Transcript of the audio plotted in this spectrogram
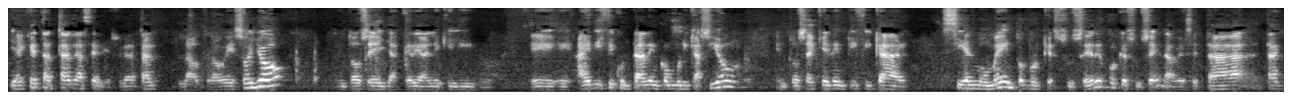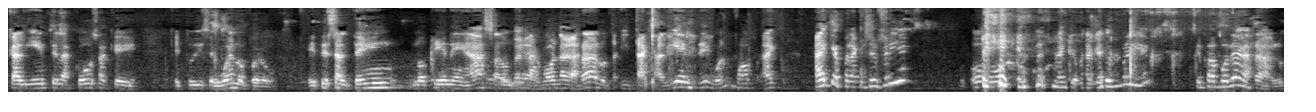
Y hay que tratar de hacer eso. Tratar, la otra vez soy yo, entonces ella crea el equilibrio. Eh, hay dificultad en comunicación, entonces hay que identificar si el momento, porque sucede, porque sucede. A veces está, está caliente las cosas que, que tú dices, bueno, pero este sartén no tiene asa donde, agar- donde agarrarlo y está caliente. Bueno, pues, hay, hay que esperar que se enfríe. O, o hay que esperar que se enfríe que para poder agarrarlo.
